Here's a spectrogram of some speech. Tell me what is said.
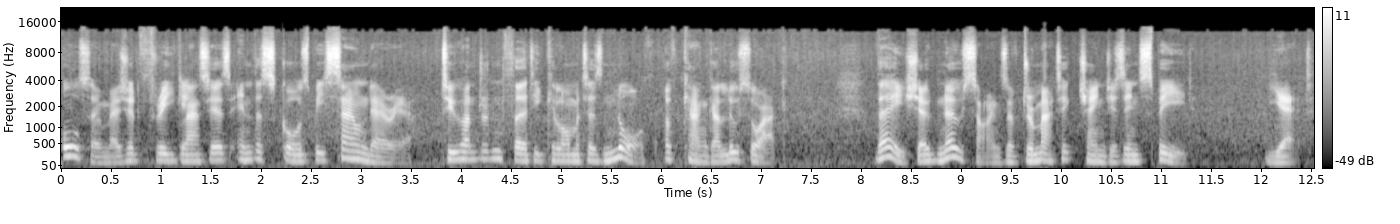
also measured three glaciers in the Scoresby Sound area, 230 kilometres north of Kangerlussuaq. They showed no signs of dramatic changes in speed. Yet.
